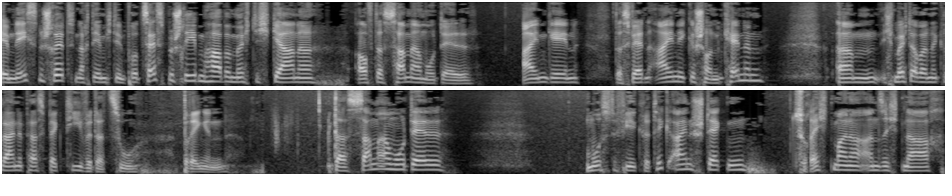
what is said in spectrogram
im nächsten Schritt, nachdem ich den Prozess beschrieben habe, möchte ich gerne auf das Summer-Modell eingehen. Das werden einige schon kennen. Ähm, ich möchte aber eine kleine Perspektive dazu bringen. Das Summer-Modell musste viel Kritik einstecken, zu Recht meiner Ansicht nach,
